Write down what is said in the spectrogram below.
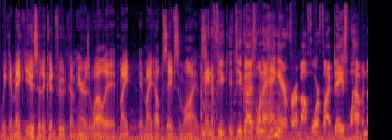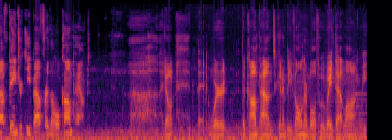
we can make use of the good food come here as well. It might it might help save some lives. I mean, if you if you guys want to hang here for about four or five days, we'll have enough Danger Keep Out for the whole compound. I don't. uh, We're the compound's going to be vulnerable if we wait that long. We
